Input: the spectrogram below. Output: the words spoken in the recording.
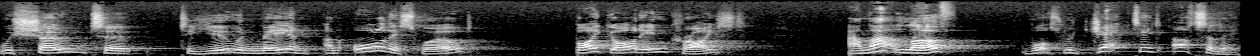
was shown to, to you and me and, and all of this world by God in Christ, and that love was rejected utterly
